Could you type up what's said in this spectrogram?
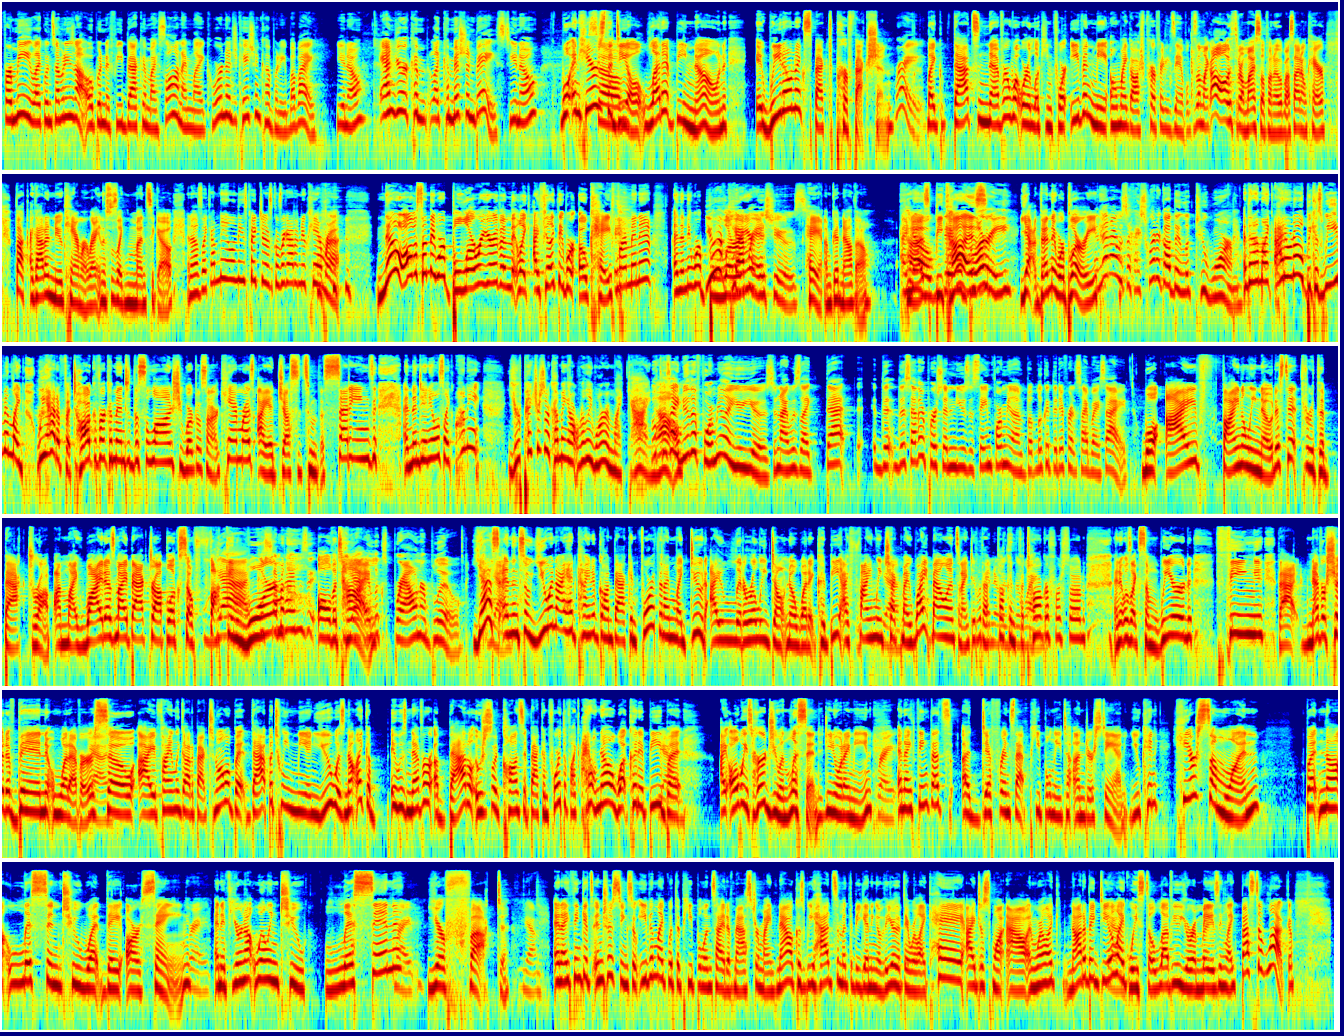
for me, like when somebody's not open to feedback in my salon, I'm like, we're an education company. Bye-bye. You know? And you're com- like commission based, you know? Well, and here's the deal. Let it be known, it, we don't expect perfection. Right. Like that's never what we're looking for. Even me, oh my gosh, perfect example. Because I'm like, oh, I'll always throw myself under the bus. I don't care. Fuck, I got a new camera, right? And this was like months ago. And I was like, I'm nailing these pictures because I got a new camera. no, all of a sudden they were blurrier than like I feel like they were okay for a minute, and then they were You have camera issues. Hey, I'm good now though. I know, they were because blurry. yeah, then they were blurry. And then I was like, I swear to God, they look too warm. And then I'm like, I don't know, because we even like we had a photographer come into the salon. She worked with us on our cameras. I adjusted some of the settings. And then Danielle was like, Ani, your pictures are coming out really warm. I'm like, yeah, I know. Because I knew the formula you used, and I was like, that th- this other person used the same formula, but look at the difference side by side. Well, I finally noticed it through the backdrop. I'm like, why does my backdrop look so fucking Yeah, warm sometimes it- all the time? Yeah, it looks brown or blue. Yes. Yeah. And then so you and I had kind of gone back and forth, and I'm like, dude, I literally don't know what it could be. I finally Yeah. checked my white balance, and I did what that fucking the white. photographer said. And it was like some weird thing that never should have been, whatever. Yeah. So I finally got it back to normal. But that between me and you was not like a, it was never a battle. It was just like constant back and forth of like, I don't know, what could it be? Yeah. But I always heard you and listened. Do you know what I mean? Right. And I think that's a difference that people need to understand. You can hear someone but not listen to what they are saying. Right. And if you're not willing to listen, Right. you're fucked. Yeah. And I think it's interesting. So even like with the people inside of Mastermind now, because we had some at the beginning of the year that they were like, "Hey, I just want out," and we're like, "Not a big deal. Yeah. Like we still love you. You're amazing. Like best of luck."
